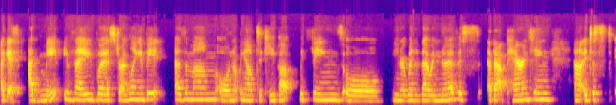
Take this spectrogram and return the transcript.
I guess, admit if they were struggling a bit as a mum or not being able to keep up with things or, you know, whether they were nervous about parenting. Uh, it just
